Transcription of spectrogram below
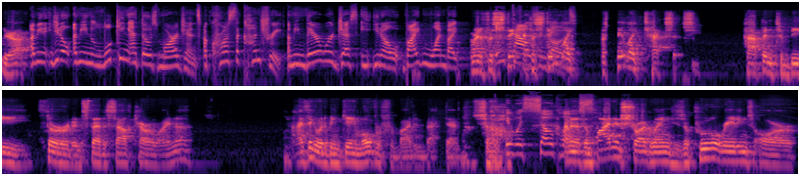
yeah, I mean, you know, I mean, looking at those margins across the country, I mean, there were just, you know, Biden won by I mean, if a state, if a state votes. like a state like Texas happened to be third instead of South Carolina, I think it would have been game over for Biden back then. So It was so close. I mean, as Biden's struggling, his approval ratings are.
